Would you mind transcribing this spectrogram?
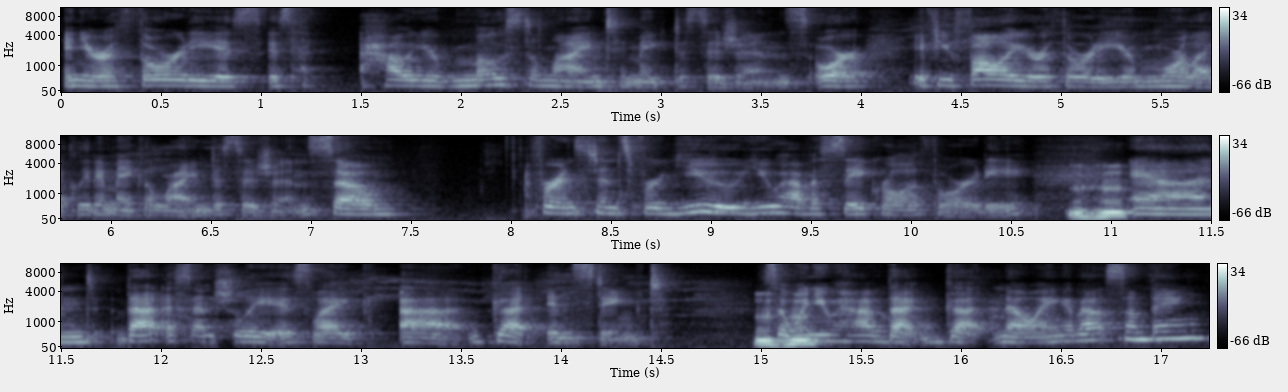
And your authority is is how you're most aligned to make decisions. Or if you follow your authority, you're more likely to make aligned decisions. So for instance, for you, you have a sacral authority, mm-hmm. and that essentially is like uh, gut instinct. Mm-hmm. So when mm-hmm. you have that gut knowing about something,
